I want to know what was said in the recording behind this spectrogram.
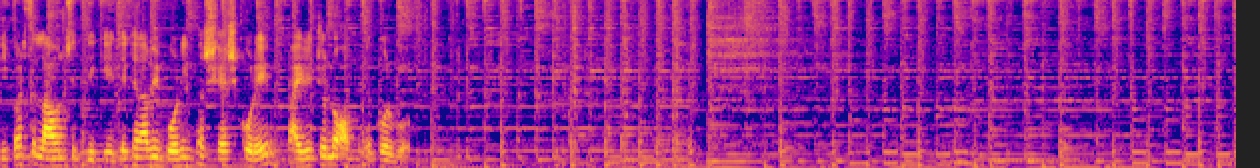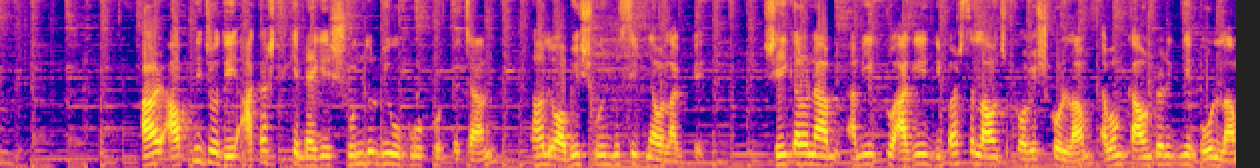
ডিপার্সার লাউঞ্জের দিকে, যেখানে আমি বোর্ডিং পাস শেষ করে ফ্লাইটের জন্য অপেক্ষা করব। আর আপনি যদি আকাশ থেকে ব্যাগের সুন্দর ভিউ উপভোগ করতে চান, তাহলে অবশ্যই উইন্ডো সিট নেওয়া লাগবে। সেই কারণে আমি একটু আগেই ডিপার্সার লাউঞ্জে প্রবেশ করলাম এবং কাউন্টারে গিয়ে বললাম,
